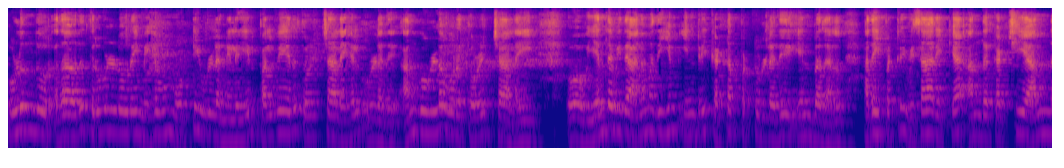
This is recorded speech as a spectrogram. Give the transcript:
உளுந்தூர் அதாவது திருவள்ளூரை மிகவும் ஒட்டி உள்ள நிலையில் பல்வேறு தொழிற்சாலைகள் உள்ளது. அங்குள்ள ஒரு தொழிற்சாலை ஓ, எந்தவித அனுமதியும் இன்றி கட்டப்பட்டுள்ளது என்பதால் அதை பற்றி விசாரிக்க அந்த கட்சி அந்த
